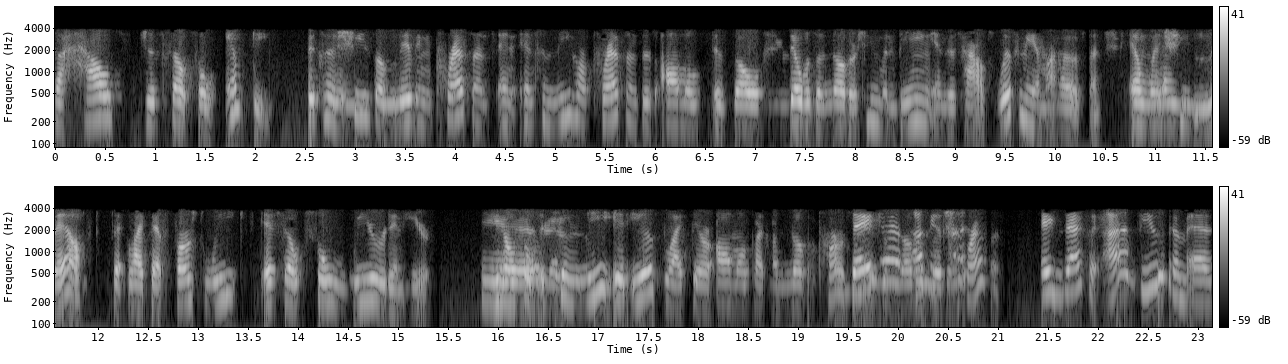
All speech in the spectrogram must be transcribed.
the house just felt so empty because mm-hmm. she's a living presence and, and to me her presence is almost as though there was another human being in this house with me and my husband. And when she mm-hmm. left that like that first week, it felt so weird in here. You know, so it, to me, it is like they're almost like another person. They have- another I mean, living presence. Exactly. I view them as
